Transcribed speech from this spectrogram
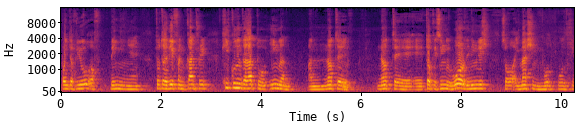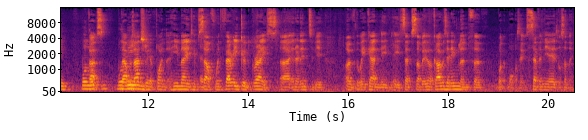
point of view of being in a totally different country. He couldn't adapt to England and not uh, Mm. not uh, uh, talk a single word in English. So I imagine would would he That's, would that was actually a point that he made himself with very good grace uh, in an interview over the weekend. He, he said to somebody, "Look, I was in England for what, what was it, seven years or something."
